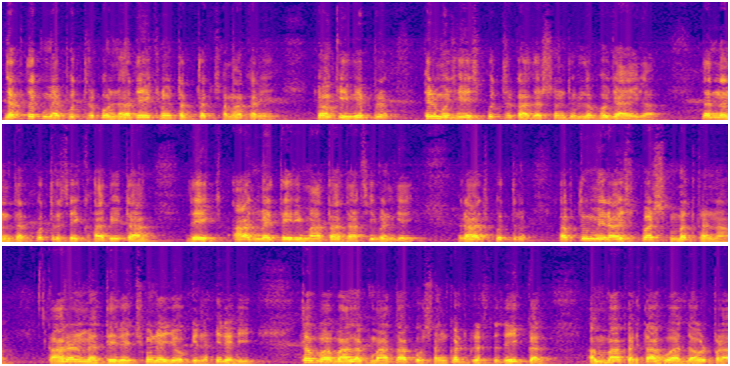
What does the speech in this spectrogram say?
जब तक मैं पुत्र को न देख लूँ, तब तक क्षमा करें, क्योंकि विप्र फिर मुझे इस पुत्र का दर्शन दुर्लभ हो जाएगा। तदनंतर पुत्र से कहा, बेटा, देख, आज मैं तेरी माता दासी बन गई। राजपुत्र, अब तू मेरा स्पर्श मत करना, कारण मैं तेरे छूने योग्य नहीं रही। तब वह बालक माता को संकटग्रस्त देखकर अम्बा कहता हुआ दौड़ पड़ा।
